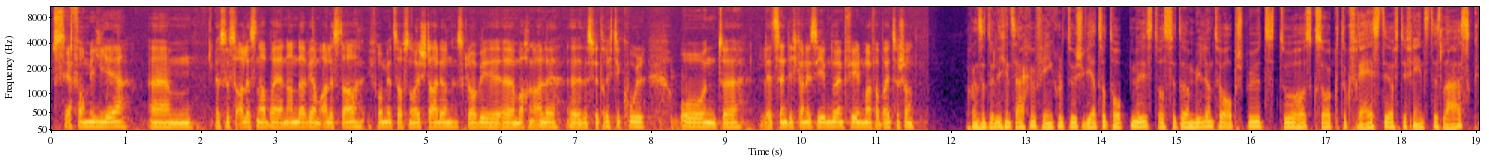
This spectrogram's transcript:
Sehr familiär. Ähm, es ist alles nah beieinander, wir haben alles da. Ich freue mich jetzt aufs neue Stadion. Das glaube ich, äh, machen alle. Äh, das wird richtig cool. Und letztendlich kann ich es jedem nur empfehlen, mal vorbeizuschauen. Auch wenn es natürlich in Sachen Fankultur schwer zu toppen ist, was sich da am Millantor abspielt. Du hast gesagt, du freust dich auf die Fans des LASK.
